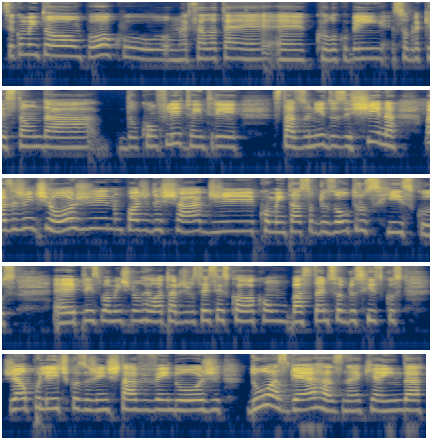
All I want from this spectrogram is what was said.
Você comentou um pouco, o Marcelo até é, colocou bem sobre a questão da, do conflito entre Estados Unidos e China, mas a gente hoje não pode deixar de comentar sobre os outros riscos, é, e principalmente no relatório de vocês, vocês colocam bastante sobre os riscos geopolíticos. A gente está vivendo hoje duas guerras, né, que ainda,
